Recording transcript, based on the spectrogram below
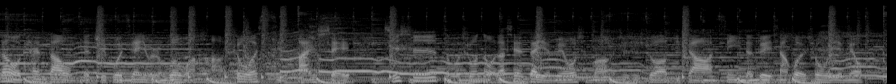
刚我看到我们的直播间有人问我哈，说我喜欢谁？其实怎么说呢，我到现在也没有什么，就是说比较心仪的对象，或者说我也没有。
